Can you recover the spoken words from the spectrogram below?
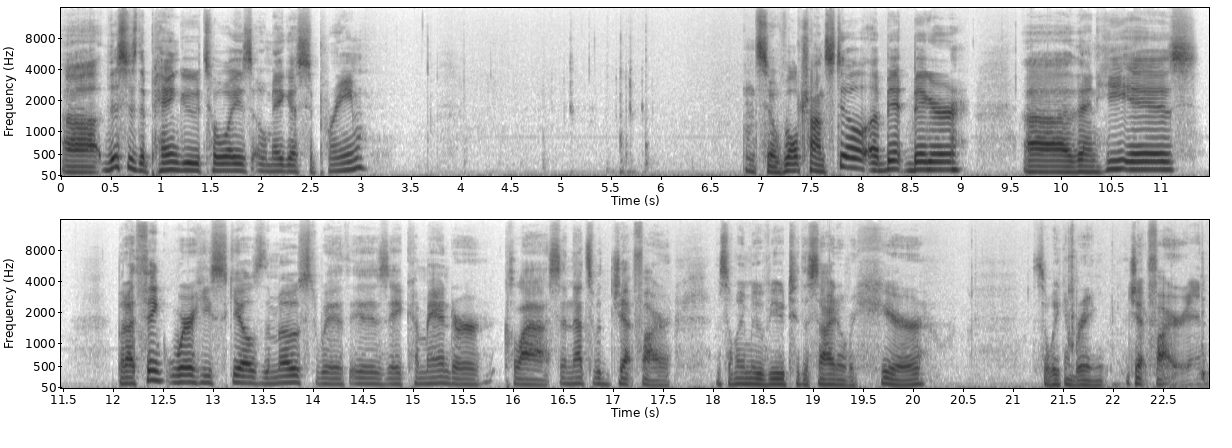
Uh, this is the Pangu Toys Omega Supreme. And so Voltron's still a bit bigger uh, than he is. But I think where he scales the most with is a commander class, and that's with Jetfire. And so let me move you to the side over here so we can bring Jetfire in.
